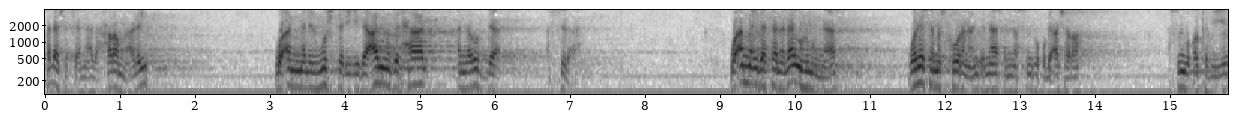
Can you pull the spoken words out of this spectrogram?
فلا شك أن هذا حرام عليه. وأن للمشتري إذا علم بالحال أن يرد السلعة. وأما إذا كان لا يوهم الناس وليس مشهورا عند الناس أن الصندوق بعشرة الصندوق الكبير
